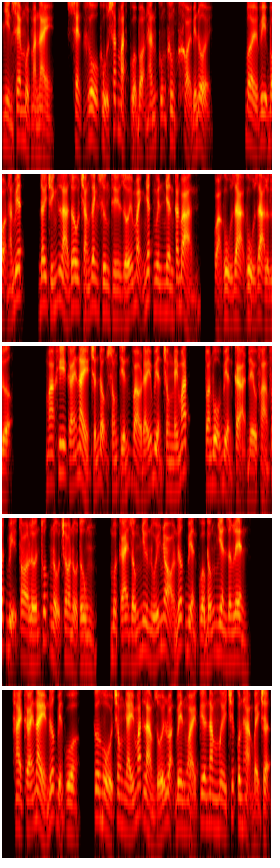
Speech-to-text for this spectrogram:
nhìn xem một màn này, sẹt gỗ cụ sắc mặt của bọn hắn cũng không khỏi biến đổi. Bởi vì bọn hắn biết, đây chính là dâu trắng danh xưng thế giới mạnh nhất nguyên nhân căn bản, quả gù dạ gù dạ lực lượng. Mà khi cái này chấn động sóng tiến vào đáy biển trong nháy mắt, toàn bộ biển cả đều phảng phất bị to lớn thuốc nổ cho nổ tung, một cái giống như núi nhỏ nước biển của bỗng nhiên dâng lên. Hai cái này nước biển cua, cơ hồ trong nháy mắt làm rối loạn bên ngoài kia năm mươi chiếc quân hạm bảy trận,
